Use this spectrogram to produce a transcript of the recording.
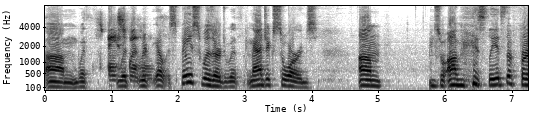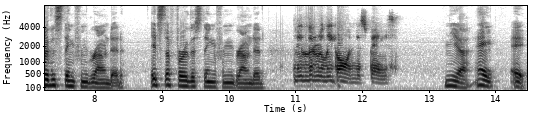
um with Space with, wizards. with you know, space wizards with magic swords. Um, so obviously it's the furthest thing from grounded. It's the furthest thing from grounded. They literally go into space. Yeah. Hey, hey.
